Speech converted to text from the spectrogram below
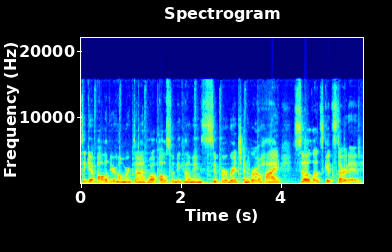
to get all of your homework done while also becoming super rich and Royale High. So let's get started.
